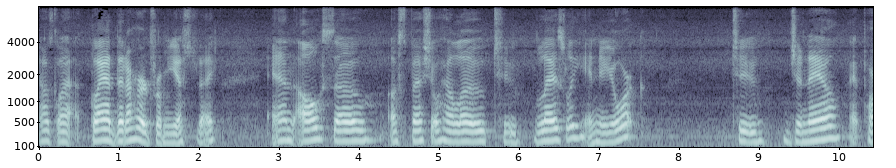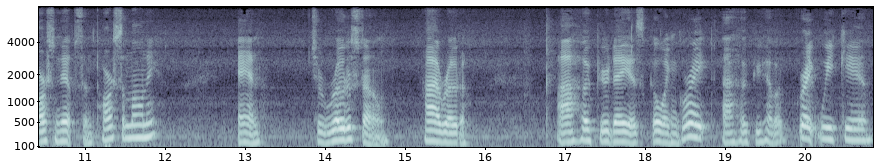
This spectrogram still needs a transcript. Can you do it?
I was glad, glad that I heard from you yesterday. And also a special hello to Leslie in New York, to Janelle at Parsnips and Parsimony, and to Rhoda Stone. Hi, Rhoda. I hope your day is going great. I hope you have a great weekend.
